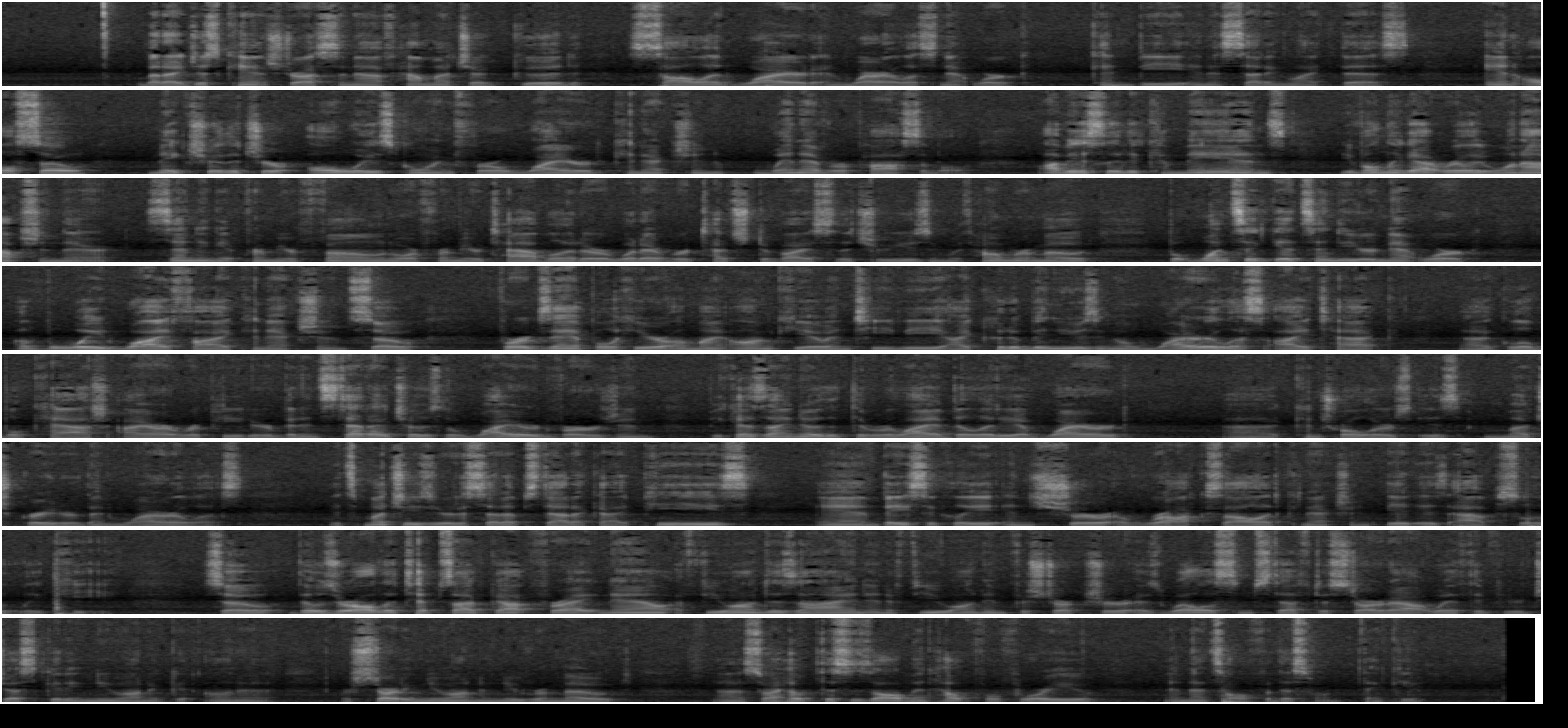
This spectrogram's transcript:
but I just can't stress enough how much a good, solid wired and wireless network can be in a setting like this. And also, make sure that you're always going for a wired connection whenever possible. Obviously, the commands, you've only got really one option there sending it from your phone or from your tablet or whatever touch device that you're using with home remote. But once it gets into your network, avoid Wi Fi connection. So, for example, here on my Onkyo and TV, I could have been using a wireless iTach uh, global cache IR repeater, but instead I chose the wired version because I know that the reliability of wired uh, controllers is much greater than wireless. It's much easier to set up static IPs and basically ensure a rock solid connection. It is absolutely key. So those are all the tips I've got for right now, a few on design and a few on infrastructure as well as some stuff to start out with if you're just getting new on a, on a or starting new on a new remote. Uh, so I hope this has all been helpful for you. And that's all for this one. Thank you.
